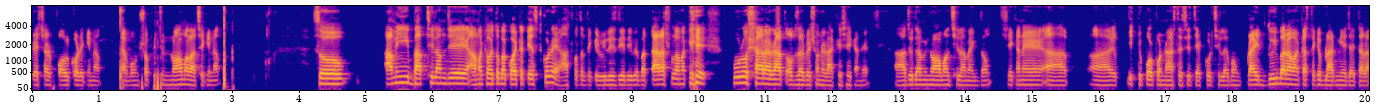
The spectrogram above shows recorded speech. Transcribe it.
প্রেশার ফল করে কিনা। এবং সবকিছু নর্মাল আছে কিনা। সো আমি ভাবছিলাম যে আমাকে হয়তো বা কয়েকটা টেস্ট করে হাসপাতাল থেকে রিলিজ দিয়ে দিবে বা তারা আসলে আমাকে পুরো সারা রাত অবজারভেশনে রাখে সেখানে। যদি আমি নর্মাল ছিলাম একদম, সেখানে একটু পরপর নার্স এসে চেক করছিল এবং প্রায় দুইবার আমার কাছ থেকে ব্লাড নিয়ে যায় তারা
